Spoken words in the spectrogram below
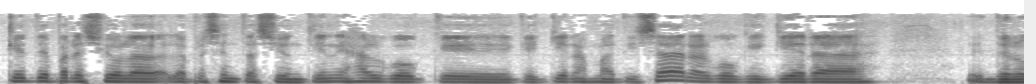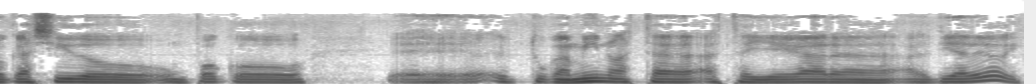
¿qué te pareció la, presentación? ¿Tienes algo que, quieras matizar, algo que quieras de lo que ha sido un poco eh, tu camino hasta, hasta llegar al día de hoy?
